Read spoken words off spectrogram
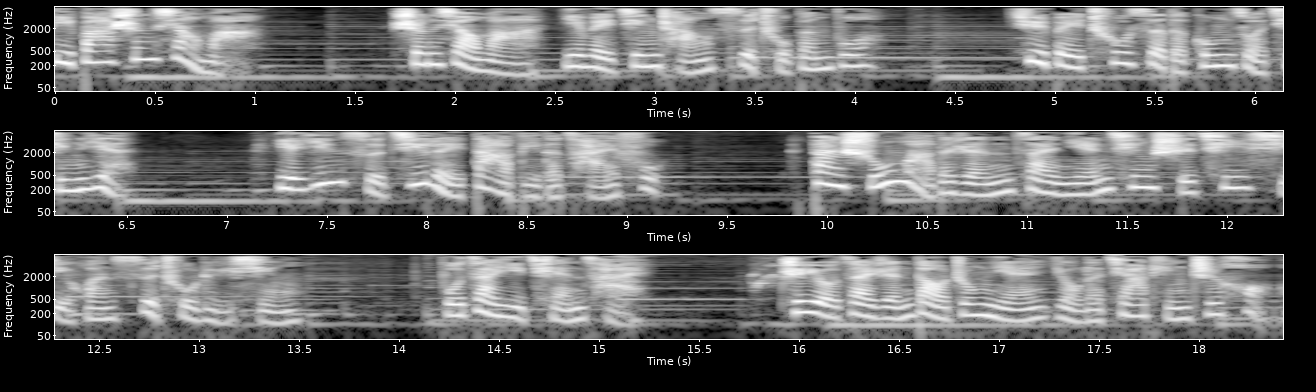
第八生肖马，生肖马因为经常四处奔波，具备出色的工作经验，也因此积累大笔的财富。但属马的人在年轻时期喜欢四处旅行，不在意钱财。只有在人到中年有了家庭之后，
